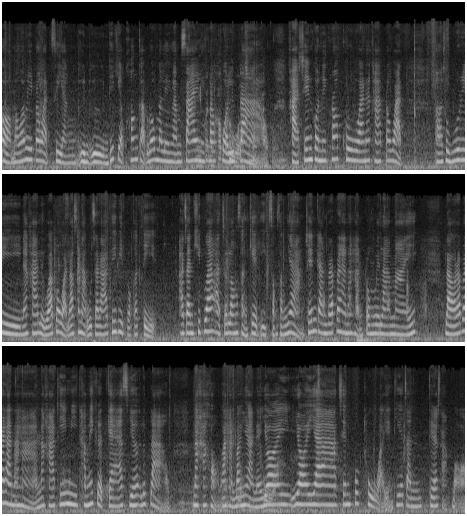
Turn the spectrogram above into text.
บอกมาว่ามีประวัติเสี่ยงอื่น ๆ ที่เกี่ยวข้องกับโรคมะเร็งลำไส้ในครอบครัวหรือเปล่าใช่ไหมครับผมค่ะ เช่นคนในครอบครัวนะคะ ประวัติเอ่อสูบบุหรี่นะคะ หรือว่าประวัติลักษณะอุจจาระที่ผิดปกติ อาจารย์คิดว่าอาจจะลองสังเกตอีก2อสาอย่าง เช่น การรับประทานอาหารตรงเวลาไหมเรารับประทานอาหารนะคะที่มีทำให้เกิดแก๊สเยอะหรือเปล่า นะคะของอาหารบางอย่างเนี่ยย่อยย่อยยาก เช่นพวกถั่วอย่างที่อาจารย์ธีรศักดิ์บอก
